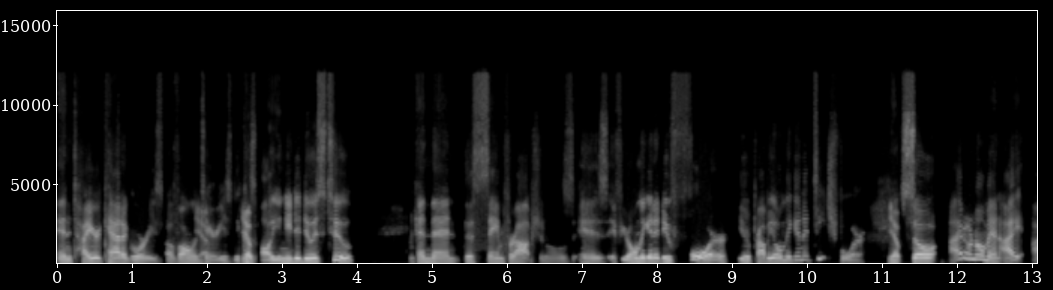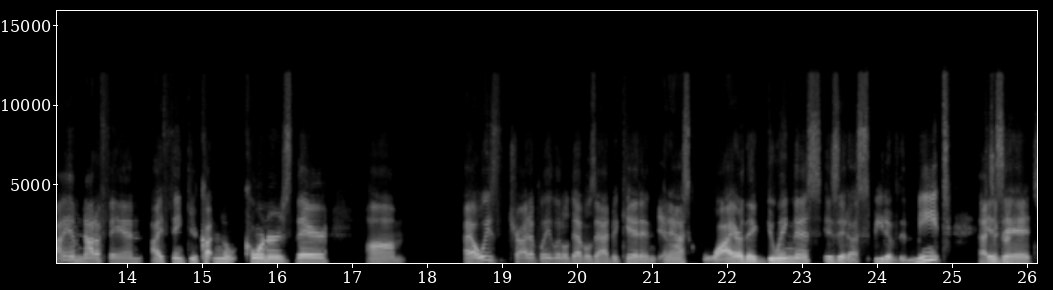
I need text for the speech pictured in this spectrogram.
entire categories of voluntaries yep. because yep. all you need to do is two. And then the same for optionals is if you're only going to do four, you're probably only going to teach four. Yep. So I don't know, man. I I am not a fan. I think you're cutting the corners there. Um, I always try to play little devil's advocate and, yeah. and ask why are they doing this? Is it a speed of the meet? That's is great... it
